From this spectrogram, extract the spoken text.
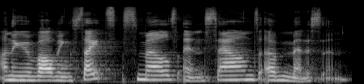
on the evolving sights, smells, and sounds of medicine.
